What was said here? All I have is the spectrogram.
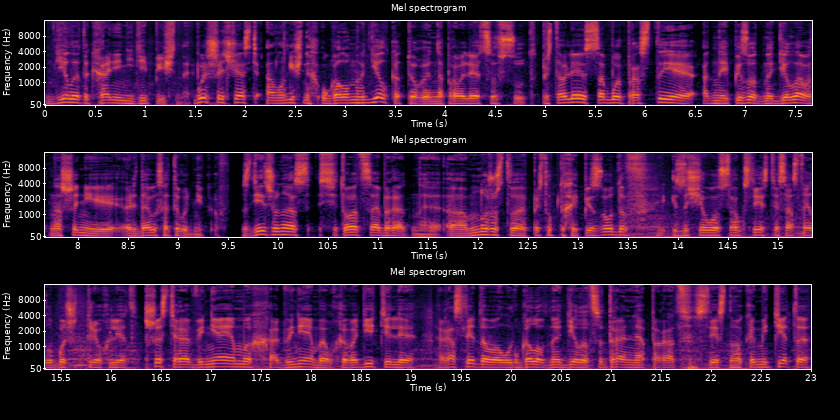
Дело это крайне нетипичное. Большая часть аналогичных уголовных дел, которые направляются в суд, представляют собой простые одноэпизодные дела в отношении рядовых сотрудников. Здесь же у нас ситуация обратная. А, множество преступных эпизодов, из-за чего срок следствия составил больше трех лет. Шестеро обвиняемых, обвиняемые руководители, расследовал уголовное дело Центральный аппарат Следственного комитета,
